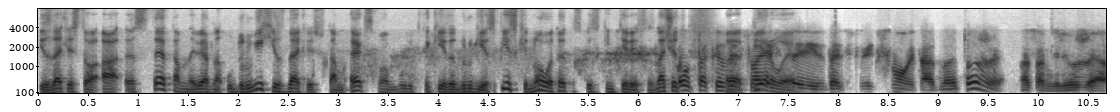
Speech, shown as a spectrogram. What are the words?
издательства АСТ, там, наверное, у других издательств, там, Эксмо, будут какие-то другие списки, но вот этот список интересный. Значит, ну, так издательство первое... АСТ и издательство Эксмо это одно и то же, на самом деле, уже.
